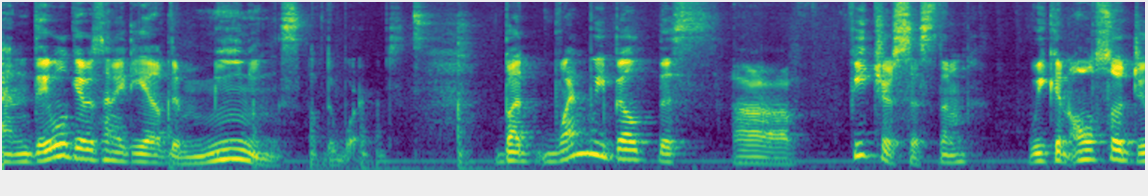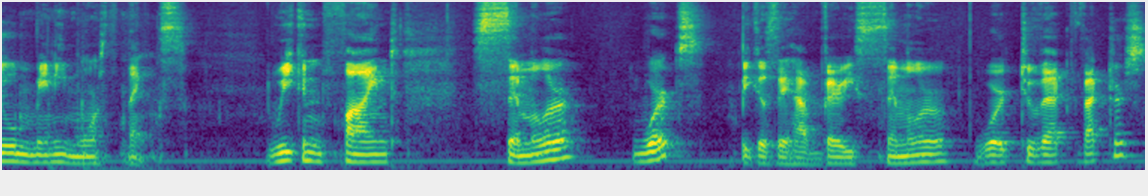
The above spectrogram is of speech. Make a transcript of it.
And they will give us an idea of the meanings of the words. But when we build this uh, feature system, we can also do many more things. We can find similar words because they have very similar word2vec vectors.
